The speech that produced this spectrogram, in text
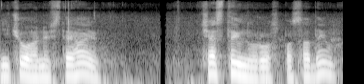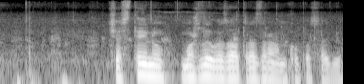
Нічого не встигаю. Частину роз посадив. Частину, можливо, завтра зранку посадю.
